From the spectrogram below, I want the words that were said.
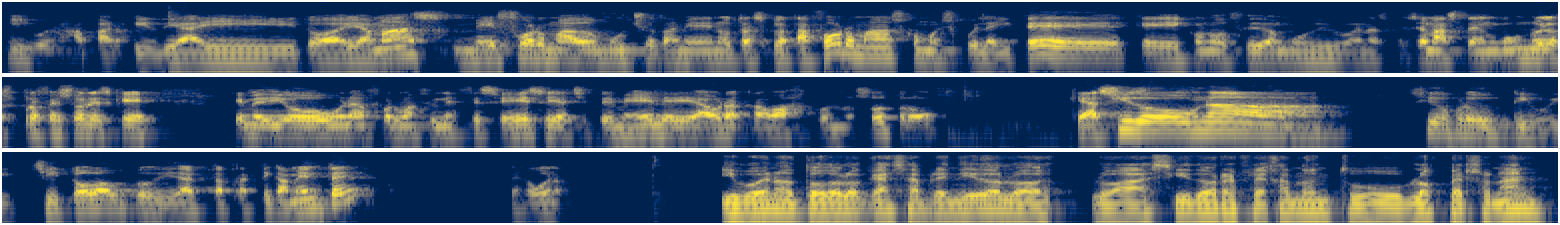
y bueno, a partir de ahí todavía más. Me he formado mucho también en otras plataformas como Escuela IT, que he conocido a muy buenas personas. Tengo uno de los profesores que, que, me dio una formación en CSS y HTML, ahora trabaja con nosotros, que ha sido una ha sido productivo y sí, todo autodidacta prácticamente, pero bueno. Y bueno, todo lo que has aprendido lo, lo has ido reflejando en tu blog personal.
